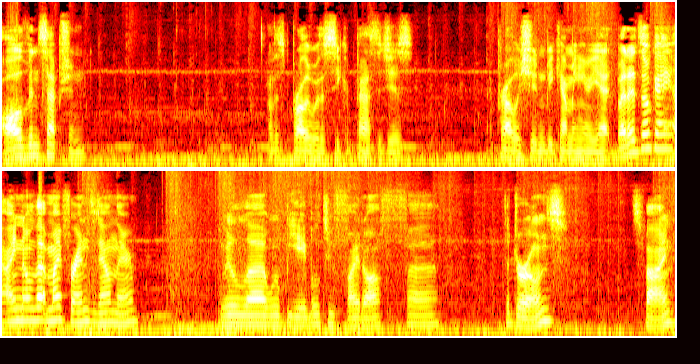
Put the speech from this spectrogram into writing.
All of Inception. This is probably where the secret passage is. I probably shouldn't be coming here yet, but it's okay. I know that my friends down there will uh, will be able to fight off uh, the drones. It's fine.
